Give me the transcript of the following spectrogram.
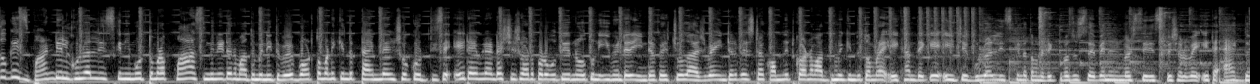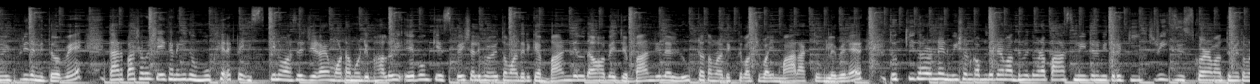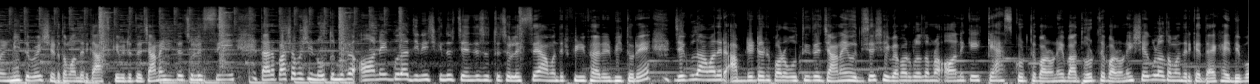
So guys বান্ডেলগুলার screen emote তোমরা পাঁচ মিনিটের মাধ্যমে নিতে পারবে। বর্তমানে কিন্তু টাইমলাইন শো করতেছে। এই টাইমলাইনটা শেষ হওয়ার পরবর্তী নতুন ইভেন্টের ইন্টারফেস চলে আসবে। ইন্টারফেসটা কমপ্লিট করার মাধ্যমে কিন্তু তোমরা এখান থেকে এই যে গুলার স্ক্রিনটা তোমরা দেখতে পাচ্ছ সেভেন ইউনিভার্সিটি স্পেশাল হবে। এটা একদমই ফ্রিতে নিতে হবে। তার পাশাপাশি এখানে কিন্তু মুখের একটা স্কিনও আছে, যেটা মোটামুটি ভালোই এবং কি স্পেশালি ভাবে তোমাদেরকে বান্ডেল দেওয়া হবে। যে বান্ডেলের লুকটা তোমরা দেখতে পাচ্ছ ভাই, মারাত্মক লেভেলের তো কি ধরনের মিশন কমপ্লিটের মাধ্যমে তোমরা পাঁচ মিনিটের ভিতরে কি ট্রিক্স ইউজ করার মাধ্যমে তোমরা নিতে পারবে, সেটা তোমাদেরকে আজকে ভিডিওতে জানাই দিতে চলেছি। তার পাশাপাশি নতুনভাবে অনেকগুলো জিনিস কিন্তু চেঞ্জেস হতে চলেছে আমাদের ফ্রি ফায়ারের ভিতরে, যেগুলো আমাদের আপডেটের পরবর্তীতে জানাইও দিছে। সেই ব্যাপারগুলো তোমরা অনেকেই ক্যাশ করতে পারো না বা ধরতে পারো না সেগুলো তোমাদেরকে দেখাই দিব।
